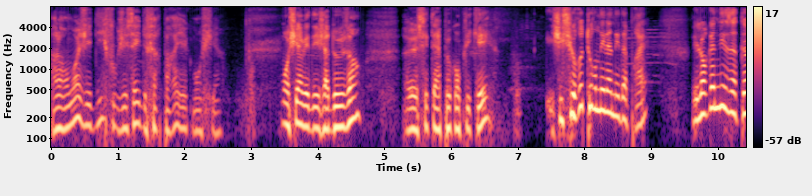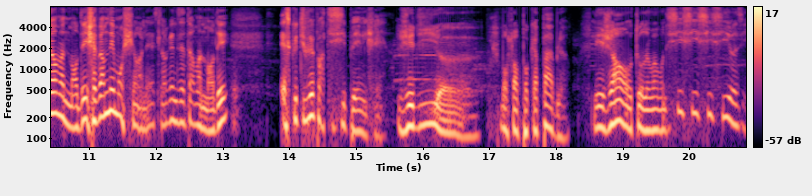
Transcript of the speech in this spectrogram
Alors moi, j'ai dit, il faut que j'essaye de faire pareil avec mon chien. Mon chien avait déjà deux ans. Euh, C'était un peu compliqué. J'y suis retourné l'année d'après. Et l'organisateur m'a demandé, j'avais emmené mon chien à l'Est, l'organisateur m'a demandé, est-ce que tu veux participer, Michel? J'ai dit, euh, je m'en sens pas capable. Les gens autour de moi m'ont dit, si, si, si, si, vas-y.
